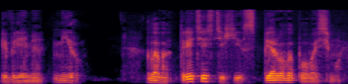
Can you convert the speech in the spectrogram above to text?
и время миру. Глава 3 стихи с 1 по 8.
